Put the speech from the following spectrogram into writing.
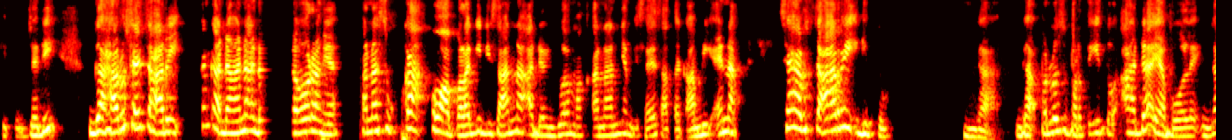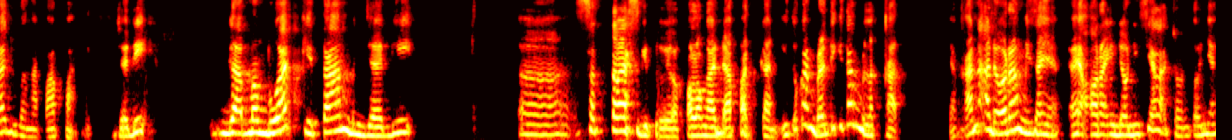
gitu. Jadi nggak harus saya cari. Kan kadang-kadang ada orang ya, karena suka, oh apalagi di sana ada yang jual makanannya, misalnya sate kambing enak. Saya harus cari gitu. Enggak, nggak perlu seperti itu. Ada ya boleh, enggak juga nggak apa-apa. Gitu. Jadi nggak membuat kita menjadi uh, stres gitu ya kalau nggak dapatkan. Itu kan berarti kita melekat. Ya, karena ada orang misalnya, kayak orang Indonesia lah contohnya,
